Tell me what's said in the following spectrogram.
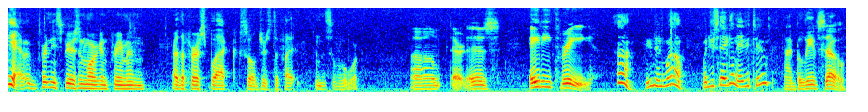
Yeah, Britney Spears and Morgan Freeman are the first black soldiers to fight in the Civil War. Um, there it is. 83. Huh, you did well. What'd you say again, 82? I believe so.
